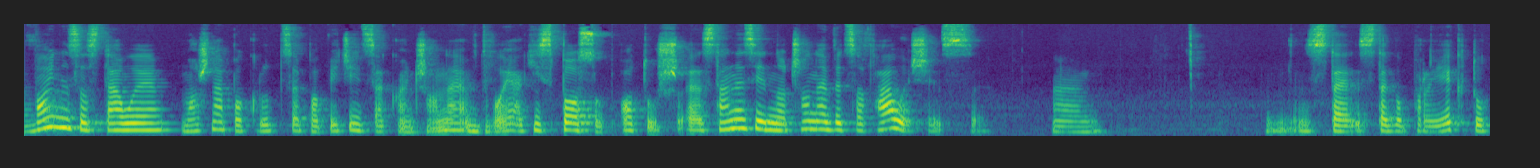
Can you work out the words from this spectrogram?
Wojny zostały, można pokrótce powiedzieć, zakończone w dwojaki sposób. Otóż Stany Zjednoczone wycofały się z z, te, z tego projektu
